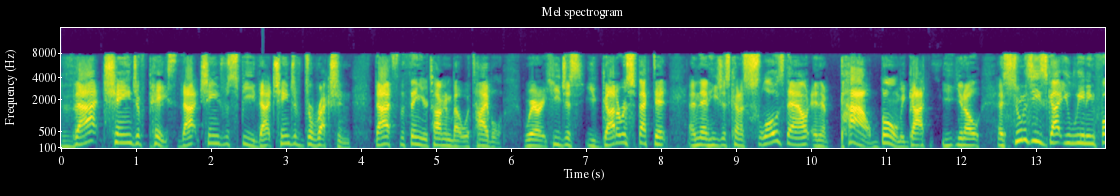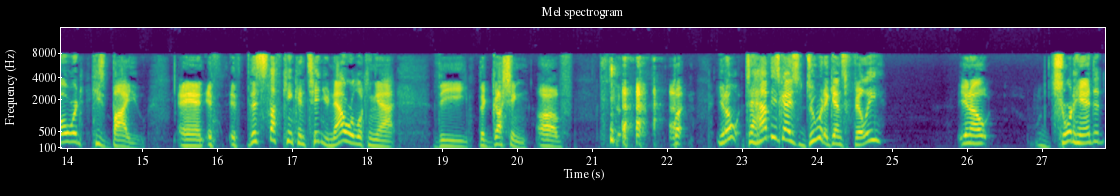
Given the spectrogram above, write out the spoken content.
that change of pace, that change of speed, that change of direction, that's the thing you're talking about with Thybulle, where he just, you gotta respect it, and then he just kind of slows down, and then pow, boom, he got, you know, as soon as he's got you leaning forward, he's by you. And if, if this stuff can continue, now we're looking at the, the gushing of, but, you know, to have these guys do it against Philly, you know, shorthanded,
